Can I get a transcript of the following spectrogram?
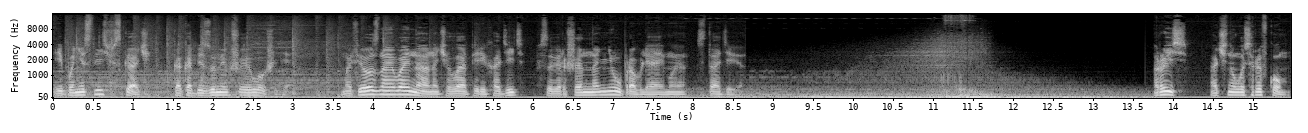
и понеслись вскачь, как обезумевшие лошади. Мафиозная война начала переходить в совершенно неуправляемую стадию. Рысь очнулась рывком,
